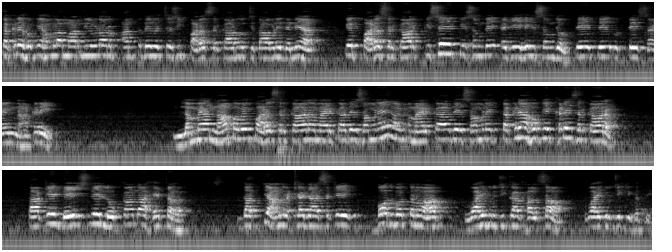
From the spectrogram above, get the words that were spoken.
ਤਕੜੇ ਹੋ ਕੇ ਹਮਲਾ ਮਾਰਨ ਦੀ ਲੋੜ ਹੈ ਅੰਤ ਦੇ ਵਿੱਚ ਅਸੀਂ ਭਾਰਤ ਸਰਕਾਰ ਨੂੰ ਚੇਤਾਵਨੀ ਦਿੰਦੇ ਹਾਂ ਕਿ ਭਾਰਤ ਸਰਕਾਰ ਕਿਸੇ ਕਿਸਮ ਦੇ ਅਜਿਹੇ ਸਮਝੌਤੇ ਤੇ ਉੱਤੇ ਸਾਈਨ ਨਾ ਕਰੇ। ਲੰਮਿਆ ਨਾ ਪਵੇ ਭਾਰਤ ਸਰਕਾਰ ਅਮਰੀਕਾ ਦੇ ਸਾਹਮਣੇ। ਅਮਰੀਕਾ ਦੇ ਸਾਹਮਣੇ ਤਕੜਿਆ ਹੋ ਕੇ ਖੜੇ ਸਰਕਾਰ, ਤਾਂ ਕਿ ਦੇਸ਼ ਦੇ ਲੋਕਾਂ ਦਾ ਹਿੱਤ ਦਾ ਧਿਆਨ ਰੱਖਿਆ ਜਾ ਸਕੇ। ਬਹੁਤ ਬਹੁਤ ਧੰਨਵਾਦ। ਵਾਹਿਗੁਰੂ ਜੀ ਕਾ ਖਾਲਸਾ। ਵਾਹਿਗੁਰੂ ਜੀ ਕੀ ਫਤਿਹ।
